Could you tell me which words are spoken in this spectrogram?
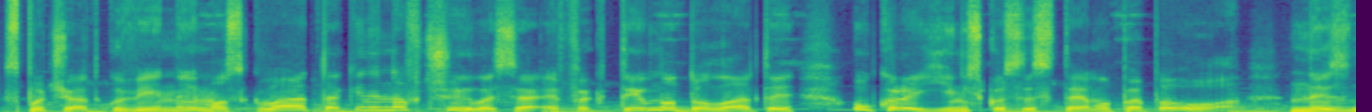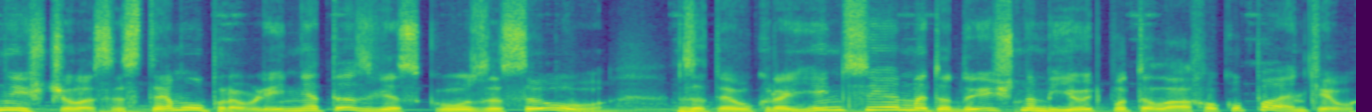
З початку війни Москва так і не навчилася ефективно долати українську систему ППО, не знищила систему управління та зв'язку ЗСУ. Зате українці методично б'ють по тилах окупантів,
